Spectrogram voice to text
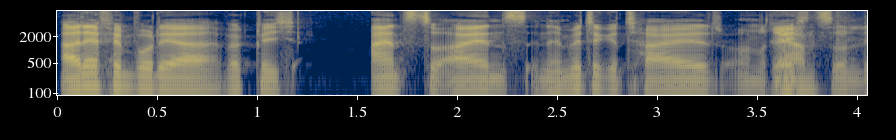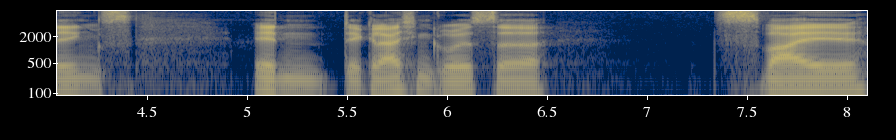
Aber der Film wurde ja wirklich eins zu eins in der Mitte geteilt und Ja. rechts und links in der gleichen Größe zwei,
